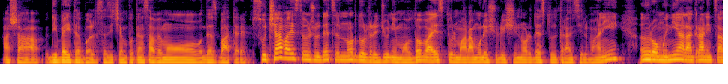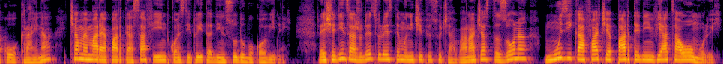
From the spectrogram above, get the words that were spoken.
așa debatable, să zicem, putem să avem o dezbatere. Suceava este un județ în nordul regiunii Moldova, estul Maramureșului și nord-estul Transilvaniei, în România la granița cu Ucraina, cea mai mare parte a sa fiind constituită din sudul Bucovinei. Reședința județului este municipiul Suceava. În această zonă, muzica face parte din viața omului,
